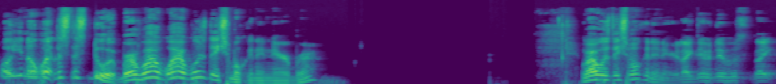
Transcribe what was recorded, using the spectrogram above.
Oh, you know what? Let's let's do it, bro. Why why was they smoking in there, bro? Why was they smoking in there? Like there, there was like.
